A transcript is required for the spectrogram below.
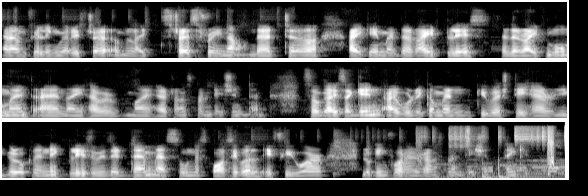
and i'm feeling very stre- um, like stress free now that uh, i came at the right place at the right moment and i have my hair transplantation done. So guys again i would recommend qht hair regrow clinic. Please visit them as soon as possible if you are looking for hair transplantation. Thank you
